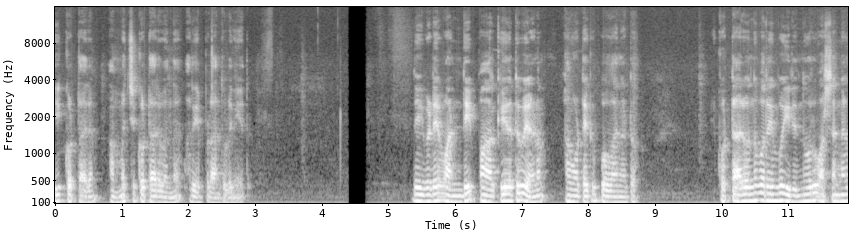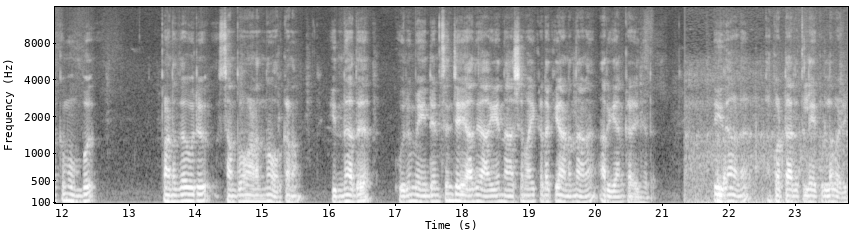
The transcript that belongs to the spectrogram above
ഈ കൊട്ടാരം അമ്മച്ചി കൊട്ടാരം എന്ന് അറിയപ്പെടാൻ തുടങ്ങിയത്. ഇവിടെ വണ്ടി പാർക്ക് ചെയ്തിട്ട് വേണം അങ്ങോട്ടേക്ക് പോകാൻ കേട്ടോ കൊട്ടാരം എന്ന് പറയുമ്പോൾ ഇരുന്നൂറ് വർഷങ്ങൾക്ക് മുമ്പ് പണിത ഒരു സംഭവമാണെന്ന് ഓർക്കണം. ഇന്ന് അത് ഒരു മെയിന്റനൻസും ചെയ്യാതെ ആകെ നാശമായി കിടക്കുകയാണെന്നാണ് അറിയാൻ കഴിഞ്ഞത്. ഇതാണ് കൊട്ടാരത്തിലേക്കുള്ള വഴി.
